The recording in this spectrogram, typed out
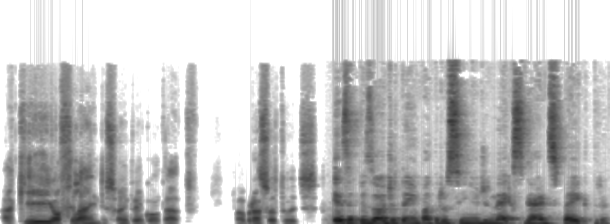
aqui e offline, é só entrar em contato. Um abraço a todos. Esse episódio tem o patrocínio de NextGuard Spectra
